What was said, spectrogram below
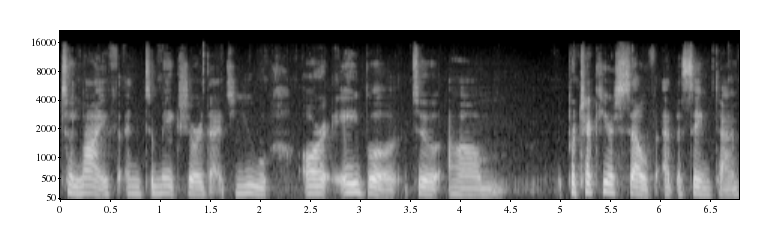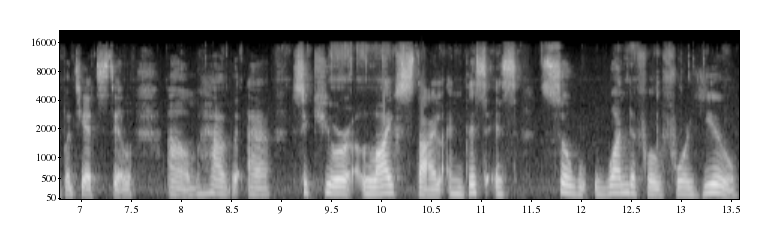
to life and to make sure that you are able to um, protect yourself at the same time, but yet still um, have a secure lifestyle. And this is so wonderful for you.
